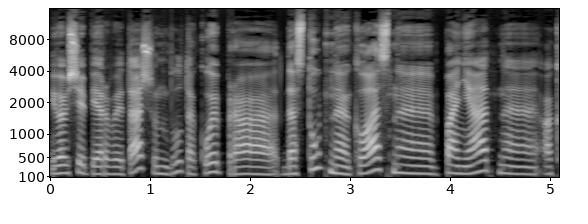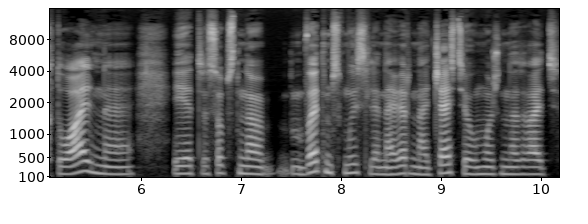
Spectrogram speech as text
И вообще первый этаж, он был такой про доступное, классное, понятное, актуальное. И это, собственно, в этом смысле, наверное, отчасти его можно назвать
